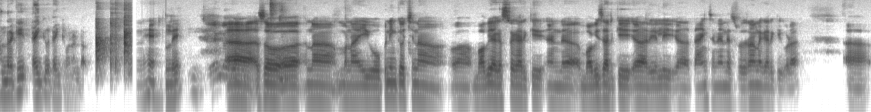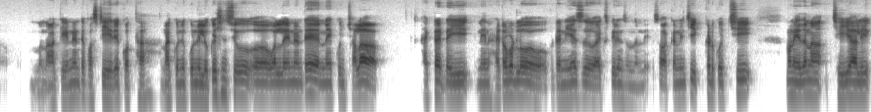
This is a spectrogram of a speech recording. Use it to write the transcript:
అందరికీ థ్యాంక్ యూ థ్యాంక్ యూ అనండి. ఉంది. సో నా మన ఈ ఓపెనింగ్కి వచ్చిన బాబీ అగస్ట గారికి అండ్ బాబీ సార్కి రియల్లీ థ్యాంక్స్ అండి. అండ్ సృజనాన్న గారికి కూడా. నాకేంటంటే ఫస్ట్ ఏరియా కొత్త. నాకు కొన్ని కొన్ని లొకేషన్స్ వల్ల ఏంటంటే నేను కొంచెం చాలా అట్రాక్ట్ అయ్యి నేను హైదరాబాద్లో ఒక టెన్ ఇయర్స్ ఎక్స్పీరియన్స్ ఉందండి. సో అక్కడి నుంచి ఇక్కడికి వచ్చి మనం ఏదైనా చెయ్యాలి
